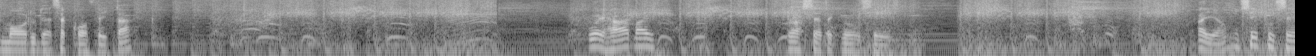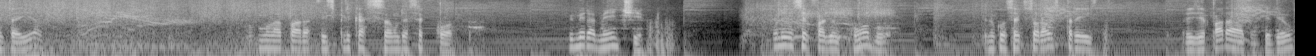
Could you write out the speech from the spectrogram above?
modo dessa cofre aí, tá? Vou errar, mas eu acerto aqui pra vocês. Aí, ó, um 100% aí, ó. Vamos lá para a explicação dessa cofre. Primeiramente, quando você fazer o combo, você não consegue estourar os três. 3 é parado, entendeu?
